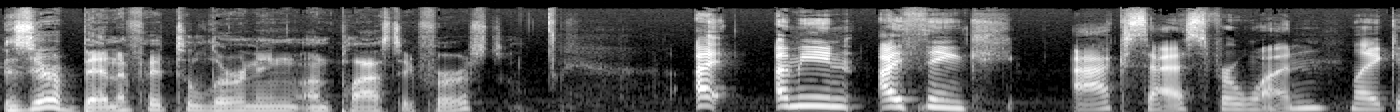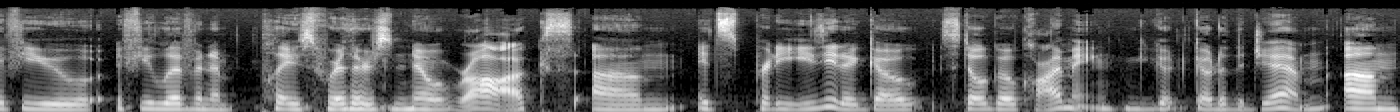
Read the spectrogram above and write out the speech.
Is there a benefit to learning on plastic first? I I mean, I think access for one. Like if you if you live in a place where there's no rocks, um, it's pretty easy to go still go climbing. You go, go to the gym. Um,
